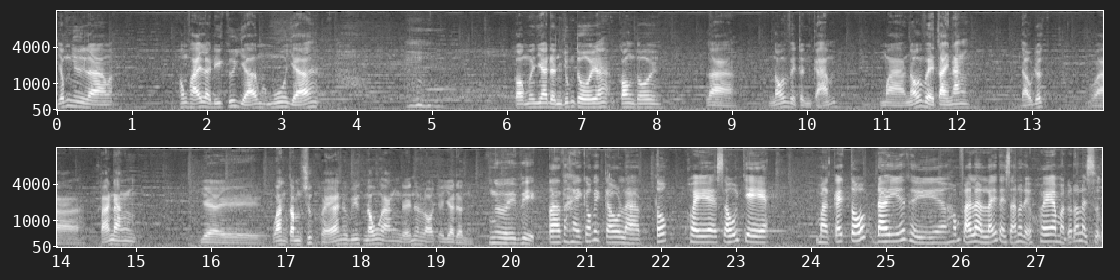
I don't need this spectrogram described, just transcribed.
Giống như là không phải là đi cưới vợ mà mua vợ. Còn bên gia đình chúng tôi á, con tôi là nói về tình cảm, mà nói về tài năng, đạo đức và khả năng về quan tâm sức khỏe, nó biết nấu ăn để nó lo cho gia đình. Người việt ta hay có cái câu là tốt, khoe, xấu, che. Mà cái tốt đây á thì không phải là lấy tài sản đó để khoe mà cái đó là sự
